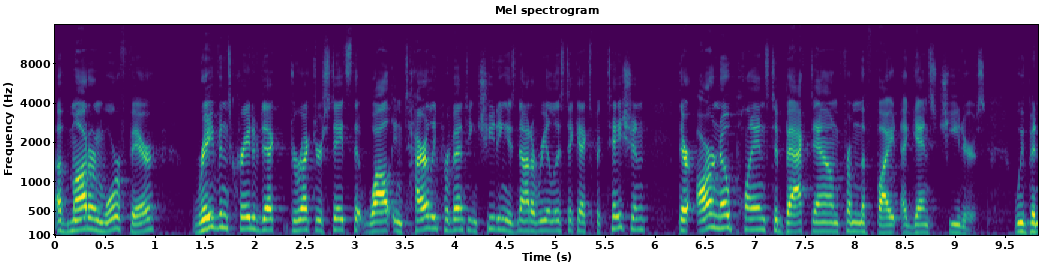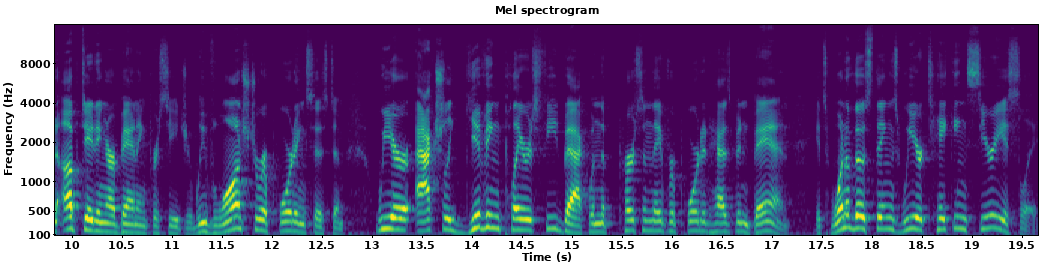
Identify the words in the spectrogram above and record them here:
of Modern Warfare. Raven's creative director states that while entirely preventing cheating is not a realistic expectation, there are no plans to back down from the fight against cheaters. We've been updating our banning procedure. We've launched a reporting system. We are actually giving players feedback when the person they've reported has been banned. It's one of those things we are taking seriously.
